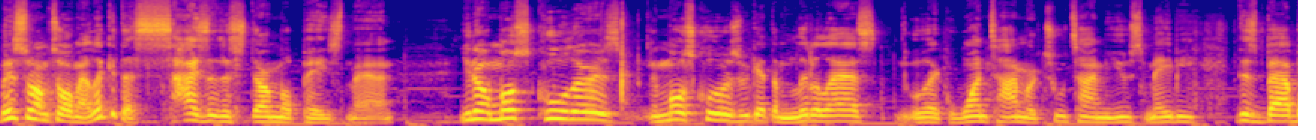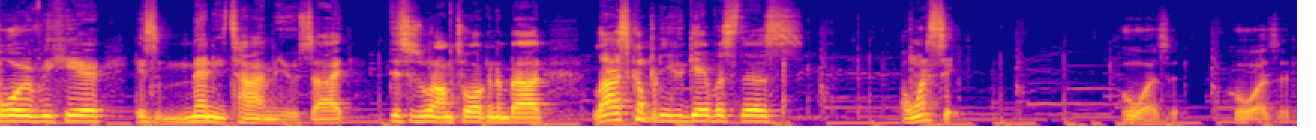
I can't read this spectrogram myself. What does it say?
But this is what I'm talking about. Look at the size of this thermal paste, man. You know, most coolers, in most coolers, we get them little ass, like one time or two time use maybe. This bad boy over here is many time use, all right? This is what I'm talking about. Last company who gave us this, I want to say, who was it? Who was it?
